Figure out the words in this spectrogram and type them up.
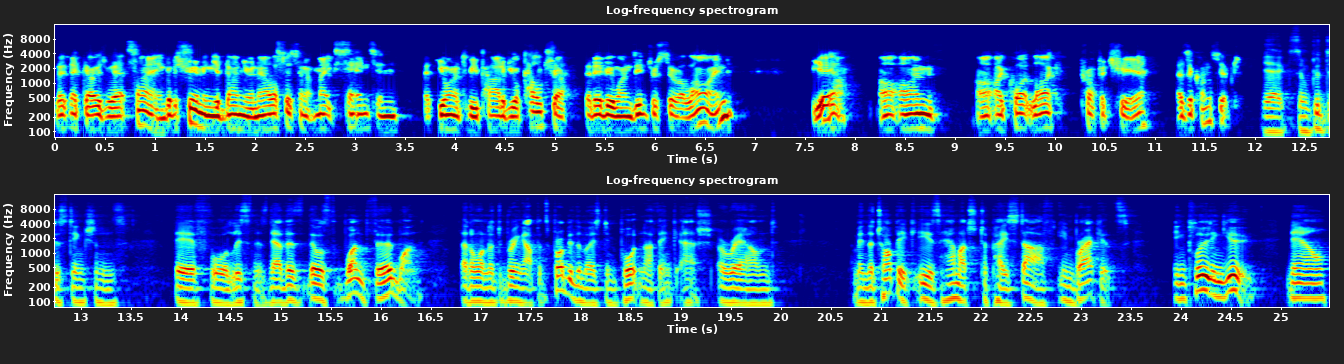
That, that goes without saying. But assuming you've done your analysis and it makes sense and that you want it to be part of your culture, that everyone's interests are aligned, yeah, I, I'm I quite like profit share as a concept. Yeah, some good distinctions there for listeners. Now, there was one third one that I wanted to bring up. It's probably the most important, I think, Ash, around. I mean, the topic is how much to pay staff in brackets, including you. Now,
